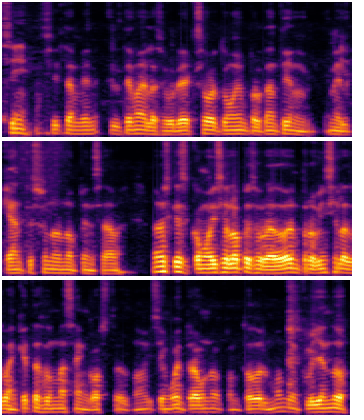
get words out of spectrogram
Sí, sí, también el tema de la seguridad que es sobre todo muy importante en el que antes uno no pensaba. Bueno, es que como dice López Obrador, en provincia las banquetas son más angostas, ¿no? Y se encuentra uno con todo el mundo, incluyendo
